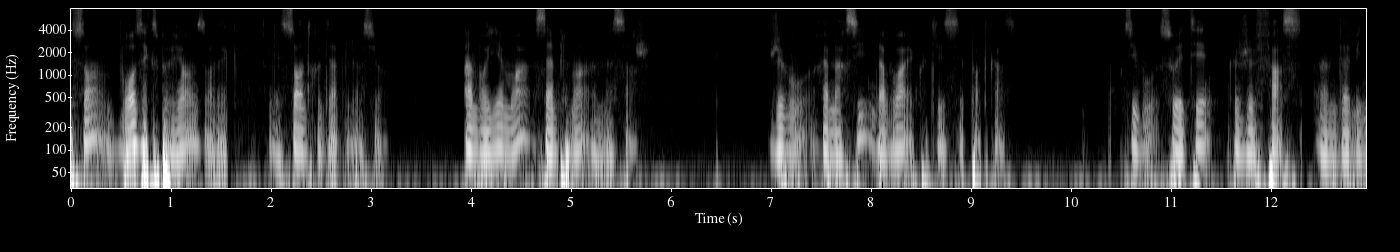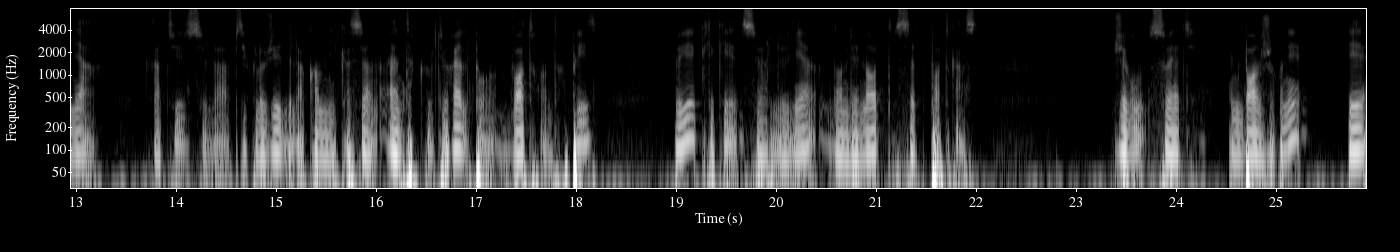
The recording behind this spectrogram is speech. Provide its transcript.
sont vos expériences avec les centres d'évaluation Envoyez-moi simplement un message. Je vous remercie d'avoir écouté ce podcast. Si vous souhaitez que je fasse un webinaire gratuit sur la psychologie de la communication interculturelle pour votre entreprise, veuillez cliquer sur le lien dans les notes de ce podcast. Je vous souhaite une bonne journée et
